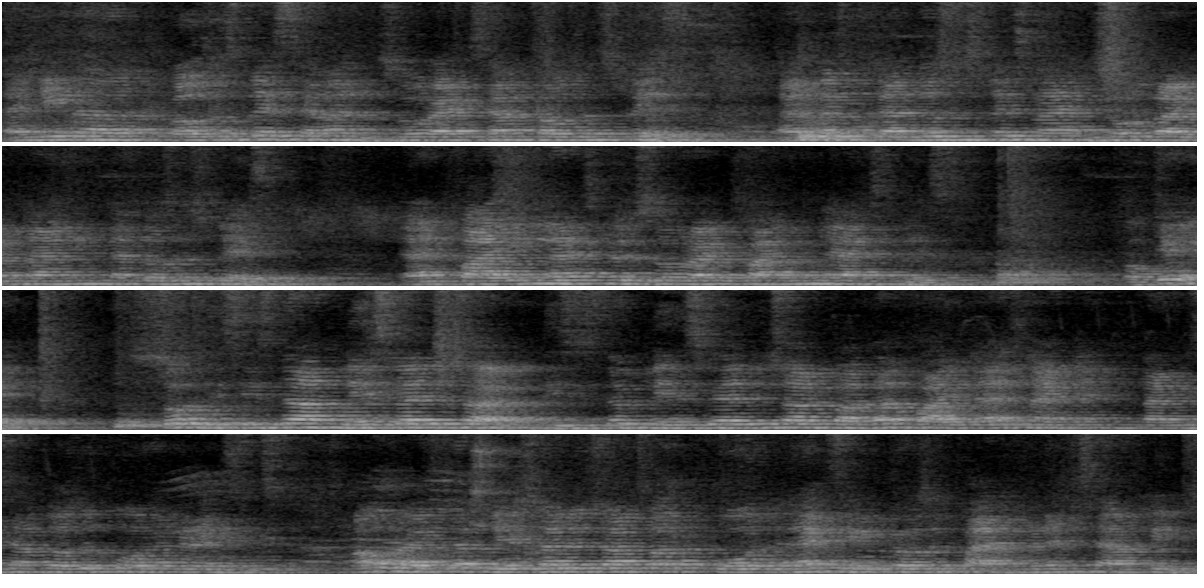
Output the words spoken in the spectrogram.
And in uh, thousands place 7. So, write 7 thousands place. And in ten thousands place 9. So, write 9 in ten thousands place and 5 in lakhs place so write 5 in lakhs place okay so this is the place value chart this is the place value chart for the 5 lakhs 97406 now write the place value chart for 4 lakhs 8517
